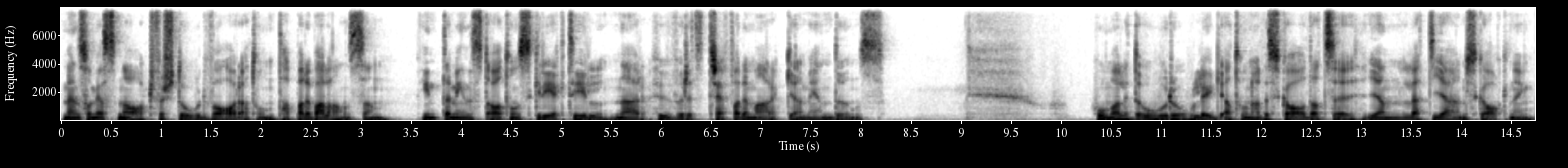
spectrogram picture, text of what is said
Men som jag snart förstod var att hon tappade balansen. Inte minst av att hon skrek till när huvudet träffade marken med en duns. Hon var lite orolig att hon hade skadat sig i en lätt hjärnskakning.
